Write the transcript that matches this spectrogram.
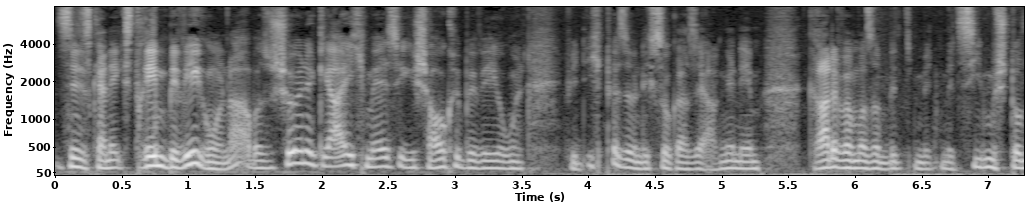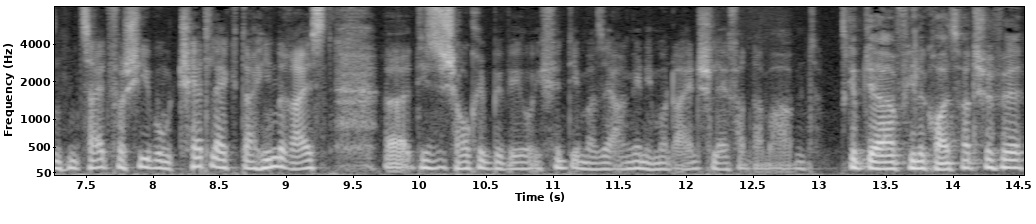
Sind es keine extremen Bewegungen, ne? aber so schöne gleichmäßige Schaukelbewegungen finde ich persönlich sogar sehr angenehm. Gerade wenn man so mit, mit, mit sieben Stunden Zeitverschiebung, Jetlag dahin reist, äh, diese Schaukelbewegung, ich finde die immer sehr angenehm und einschläfernd am Abend. Es gibt ja viele Kreuzfahrtschiffe,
